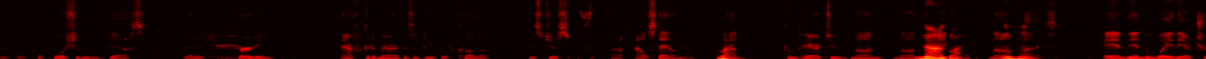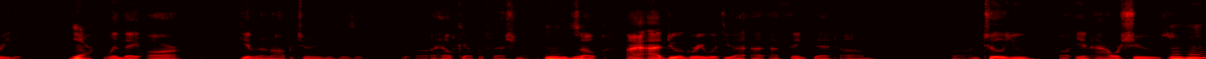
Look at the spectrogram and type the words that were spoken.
the, the, proportion of the deaths that are hurting African Americans and people of color is just uh, outstanding. Right. uh, compared to non non Non-black. non blacks, and then the way they are treated Yeah. when they are given an opportunity to visit a healthcare professional. Mhm. So I, I do agree with you. I, I, I think that um, uh, until you are in our shoes, Mm-hmm.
